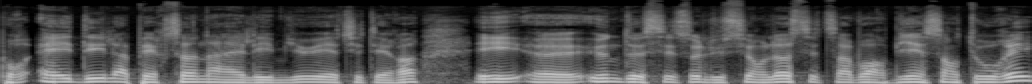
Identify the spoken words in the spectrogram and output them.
pour aider la personne à aller mieux, etc. Et euh, une de ces solutions-là, c'est de savoir bien s'entourer.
